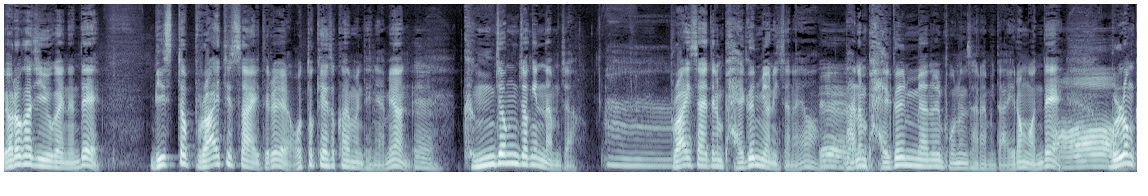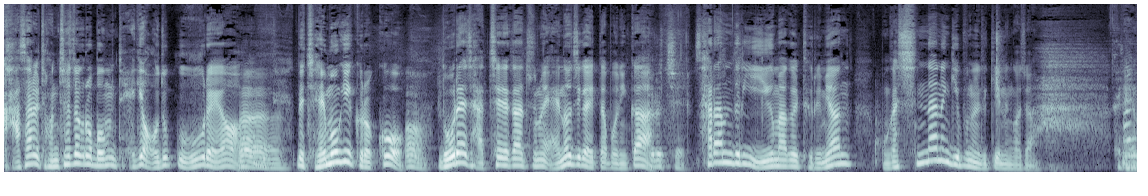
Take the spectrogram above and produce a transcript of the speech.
여러 가지 이유가 있는데 Mr. Brightside를 어떻게 해석하면 되냐면 네. 긍정적인 남자. 아 bright side는 밝은 면이잖아요. 네. 나는 밝은 면을 보는 사람이다. 이런 건데 어. 물론 가사를 전체적으로 보면 되게 어둡고 우울해요. 네. 근데 제목이 그렇고 어. 노래 자체가 주는 에너지가 있다 보니까 그렇지. 사람들이 이 음악을 들으면 뭔가 신나는 기분을 느끼는 거죠. 그래 아니.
